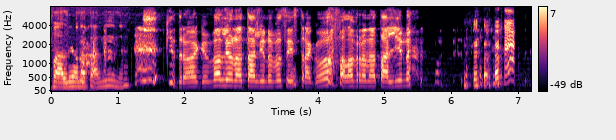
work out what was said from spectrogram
Valeu Natalina. Que droga. Valeu, Natalina, você estragou a palavra Natalina.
